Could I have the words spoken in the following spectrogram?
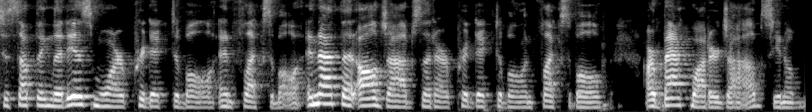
to something that is more predictable and flexible. And not that all jobs that are predictable and flexible are backwater jobs, you know,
